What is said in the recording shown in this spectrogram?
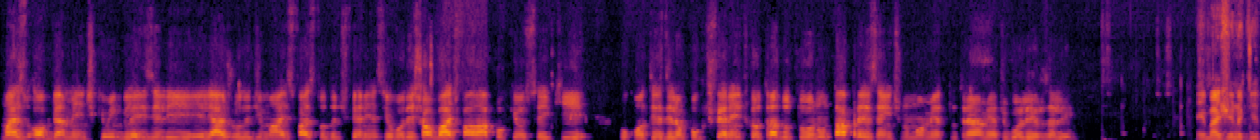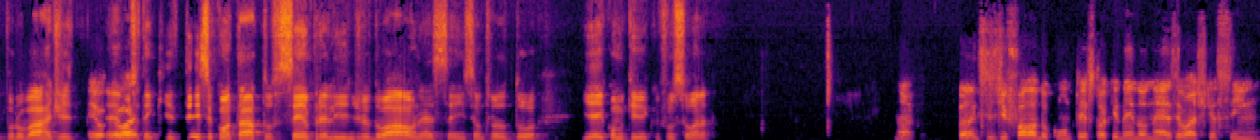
mas obviamente que o inglês ele, ele ajuda demais, faz toda a diferença. Eu vou deixar o Bad falar porque eu sei que o contexto dele é um pouco diferente, porque o tradutor não está presente no momento do treinamento de goleiros ali. Eu imagino que para o Bard eu, é, eu... você tem que ter esse contato sempre ali individual, né, sem ser um tradutor. E aí como que, que funciona? Antes de falar do contexto aqui da Indonésia, eu acho que assim,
